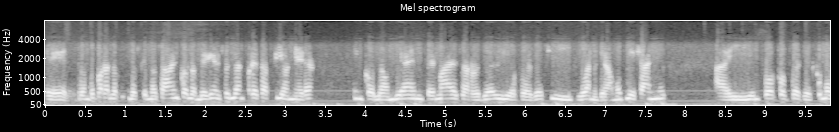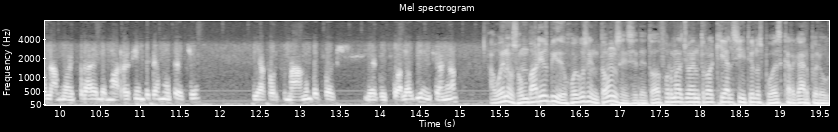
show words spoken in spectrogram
Eh, pronto para los, los que no saben, Colombia Games es la empresa pionera en Colombia en tema de desarrollo de videojuegos y, y bueno, llevamos 10 años. Ahí un poco pues es como la muestra de lo más reciente que hemos hecho y afortunadamente pues le gustó a la audiencia, ¿no? Ah, bueno, son varios videojuegos entonces. De todas formas, yo entro aquí al sitio y los puedo descargar, pero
